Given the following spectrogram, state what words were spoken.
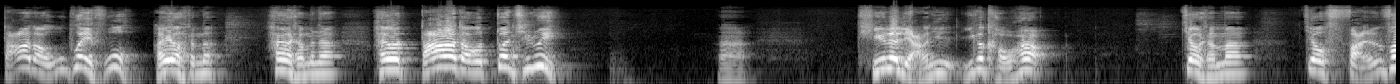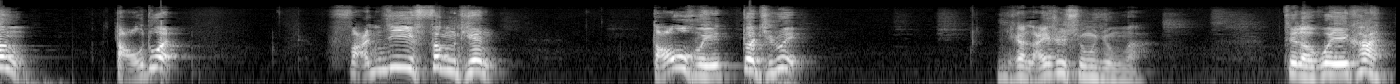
打倒吴佩孚，还有什么？还有什么呢？还要打倒段祺瑞，啊，提了两句，一个口号，叫什么？叫反奉倒段，反击奉天，捣毁段祺瑞。你看来势汹汹啊！这老郭一看，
